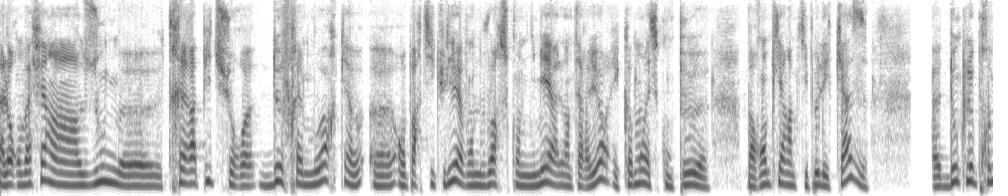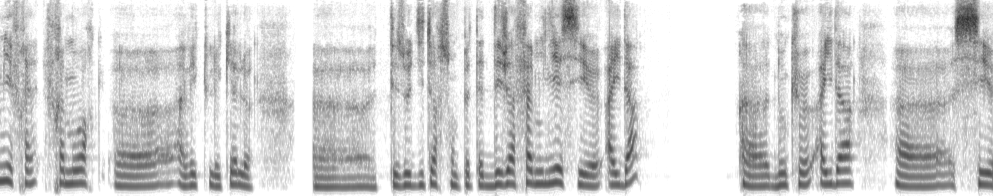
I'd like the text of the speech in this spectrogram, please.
Alors, on va faire un zoom euh, très rapide sur euh, deux frameworks euh, en particulier avant de voir ce qu'on y met à l'intérieur et comment est-ce qu'on peut bah, remplir un petit peu les cases. donc, le premier framework avec lequel tes auditeurs sont peut-être déjà familiers, c'est AIDA. donc, AIDA, c'est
